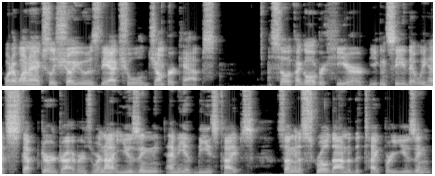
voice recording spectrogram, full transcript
what I want to actually show you is the actual jumper caps. So if I go over here, you can see that we have step dir drivers. We're not using any of these types. So I'm going to scroll down to the type we're using,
